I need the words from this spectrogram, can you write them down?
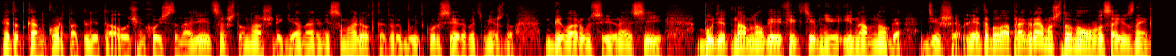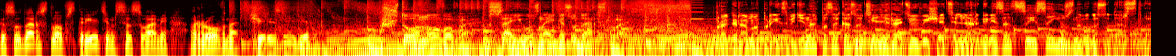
этот «Конкорд» отлетал. Очень хочется надеяться, что наш региональный самолет, который будет курсировать между Белоруссией и Россией, будет намного эффективнее и намного дешевле. Это была программа «Что нового? Союзное государство». Встретимся с вами ровно через неделю. Что нового? Союзное государство. Программа произведена по заказу телерадиовещательной организации Союзного государства.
